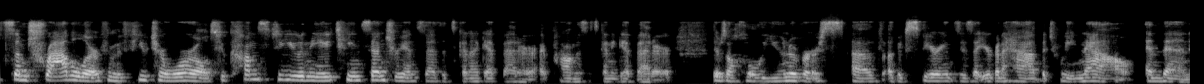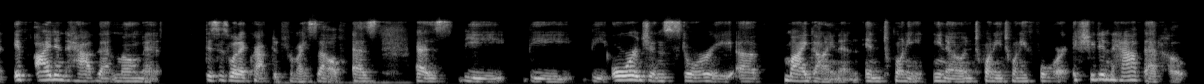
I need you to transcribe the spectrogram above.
some traveler from a future world who comes to you in the 18th century and says it's going to get better. I promise it's going to get better. There's a whole universe of, of experiences that you're going to have between now and then. If i didn't have that moment this is what I crafted for myself as as the the the origin story of my Guinan in 20 you know in 2024 if she didn't have that hope.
